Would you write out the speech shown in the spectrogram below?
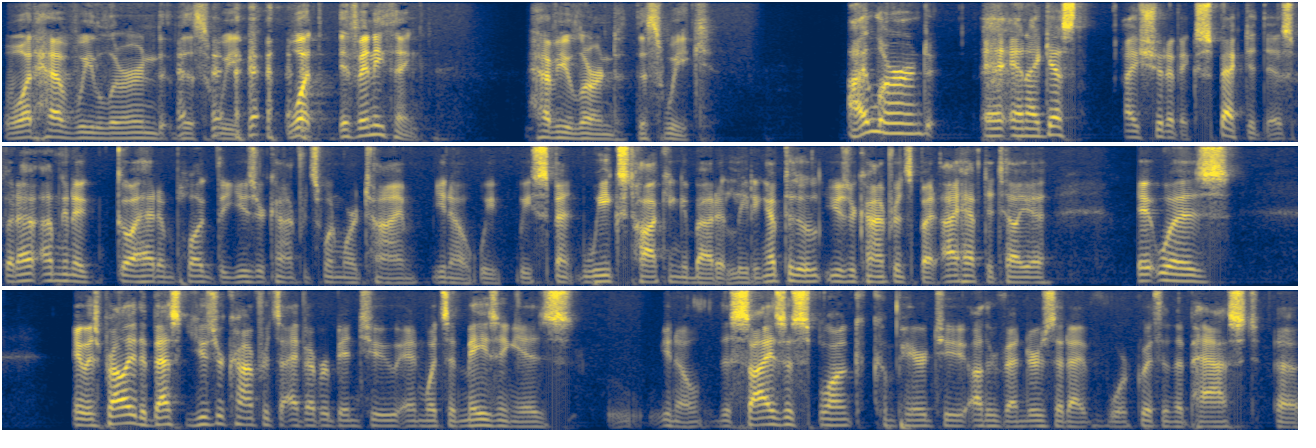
what have we learned this week? what, if anything, have you learned this week? I learned, and, and I guess I should have expected this, but I, I'm going to go ahead and plug the user conference one more time. You know, we we spent weeks talking about it leading up to the user conference, but I have to tell you, it was it was probably the best user conference I've ever been to. And what's amazing is, you know, the size of Splunk compared to other vendors that I've worked with in the past. Uh,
